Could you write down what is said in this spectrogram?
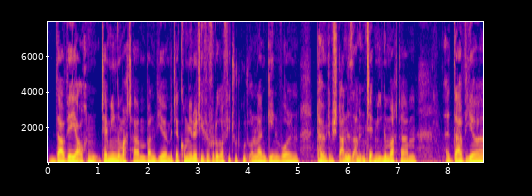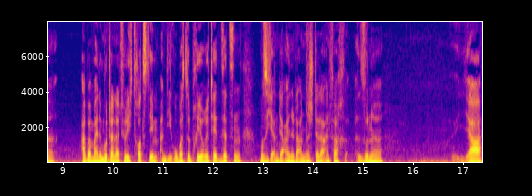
da wir ja auch einen Termin gemacht haben, wann wir mit der Community für Fotografie tut gut online gehen wollen, da wir mit dem Standesamt einen Termin gemacht haben, äh, da wir aber meine Mutter natürlich trotzdem an die oberste Priorität setzen, muss ich an der einen oder anderen Stelle einfach so eine, ja,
